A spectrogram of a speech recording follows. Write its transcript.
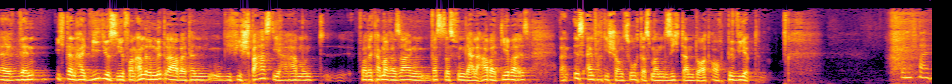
äh, wenn ich dann halt Videos sehe von anderen Mitarbeitern, wie viel Spaß die haben und vor der Kamera sagen, was das für ein geiler Arbeitgeber ist, dann ist einfach die Chance hoch, dass man sich dann dort auch bewirbt. Auf jeden Fall.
